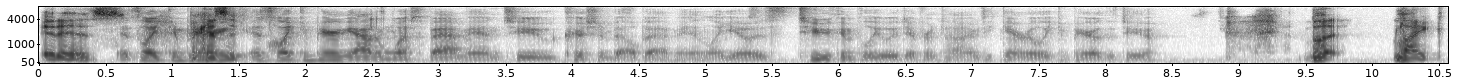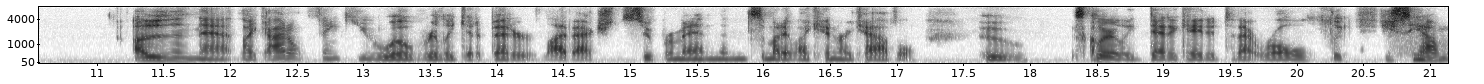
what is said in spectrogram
it is. It's like comparing. If- it's like comparing Adam West Batman to Christian Bale Batman. Like it was two completely different times. You can't really compare the two. But like other than that, like I don't think you will really get a better live action Superman than somebody like Henry Cavill, who is clearly dedicated to that role. Like you see how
